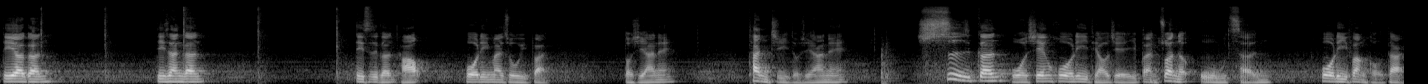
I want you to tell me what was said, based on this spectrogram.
第二根，第三根，第四根，好，获利卖出一半，都是安呢，碳基都是安呢。四根，我先获利调节一半，赚了五成，获利放口袋，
